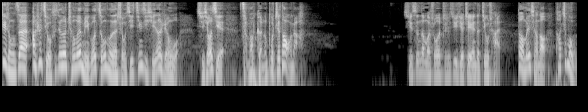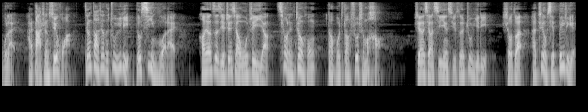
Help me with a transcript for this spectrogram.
这种在二十九岁就能成为美国总统的首席经济学家的人物，许小姐怎么可能不知道呢？”许思那么说，只是拒绝这人的纠缠，倒没想到他这么无赖，还大声喧哗，将大家的注意力都吸引过来，好像自己真像无知一样，俏脸涨红，倒不知道说什么好。这样想吸引许思的注意力，手段还真有些卑劣。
